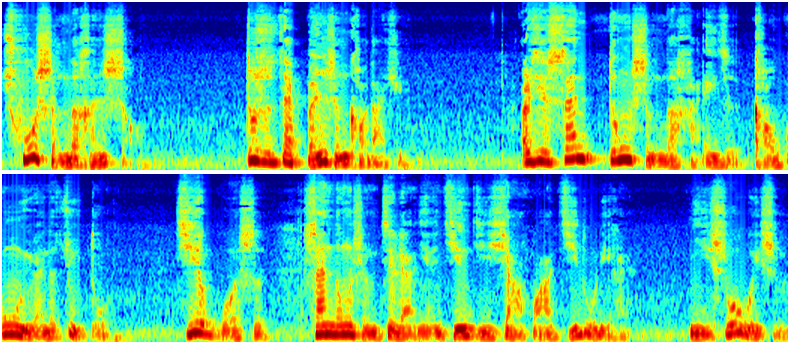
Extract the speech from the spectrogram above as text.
出省的很少，都是在本省考大学，而且山东省的孩子考公务员的最多。结果是山东省这两年经济下滑极度厉害，你说为什么？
